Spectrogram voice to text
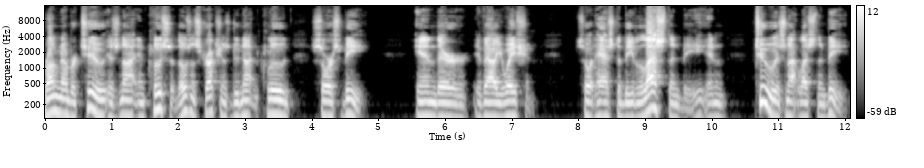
Rung number two is not inclusive. Those instructions do not include source B in their evaluation. So it has to be less than B, and 2 is not less than B.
